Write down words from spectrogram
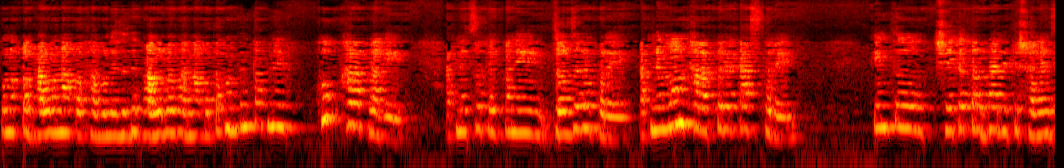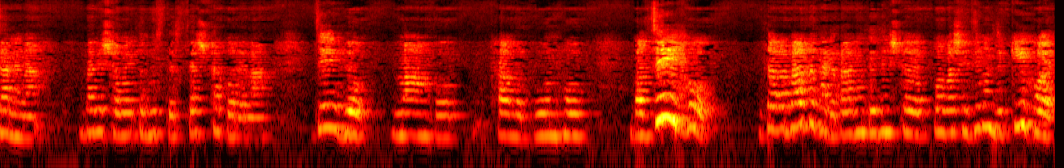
কোনো একটা ভালো না কথা বলে, যদি ভালো ব্যবহার না করে, তখন কিন্তু আপনি খুব খারাপ লাগে। আপনি চোখের পানি জর্জরে পড়ে আপনি মন খারাপ করে কাজ করেন। কিন্তু সেটা তো বাড়িতে সবাই জানে না। বাড়ির সবাই তো বুঝতে চেষ্টা করে না। যেই হোক মা হোক খালো বোন হোক বা যেই হোক যারা বাড়িতে থাকে, তারা কিন্তু জিনিসটা প্রবাসী জীবন যে কি হয়,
